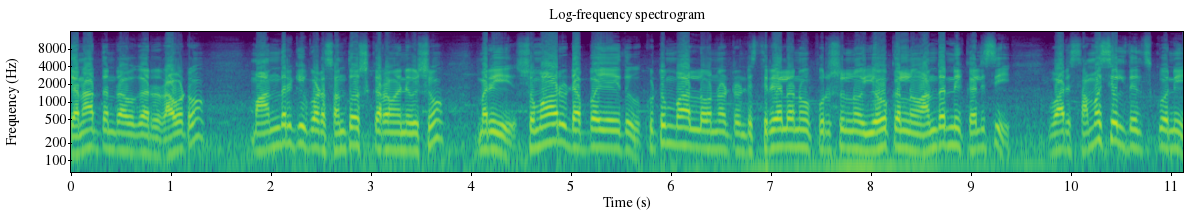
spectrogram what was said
జనార్దన్ రావు గారు రావటం మా అందరికీ కూడా సంతోషకరమైన విషయం. మరి సుమారు డెబ్బై ఐదు కుటుంబాల్లో ఉన్నటువంటి స్త్రీలను పురుషులను యువకులను అందరినీ కలిసి వారి సమస్యలు తెలుసుకొని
